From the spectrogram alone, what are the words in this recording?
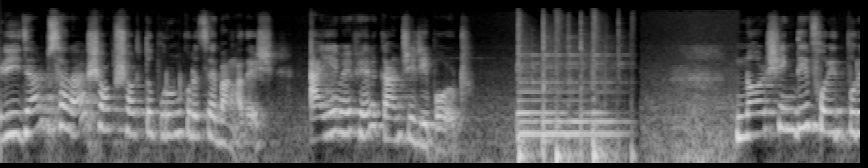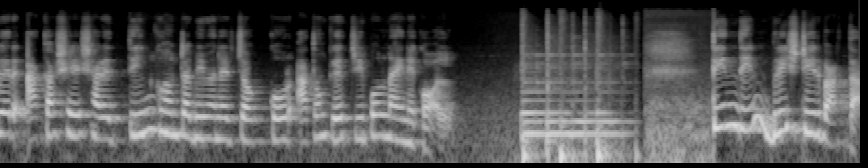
রিজার্ভ ছাড়া সব শর্ত পূরণ করেছে বাংলাদেশ। আইএমএফ এর কান্ট্রি রিপোর্ট নরসিংদী, ফরিদপুরের আকাশে সাড়ে তিন ঘণ্টা বিমানের চক্কর, আতঙ্কে ট্রিপল নাইনে কল তিন দিন বৃষ্টির বার্তা।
